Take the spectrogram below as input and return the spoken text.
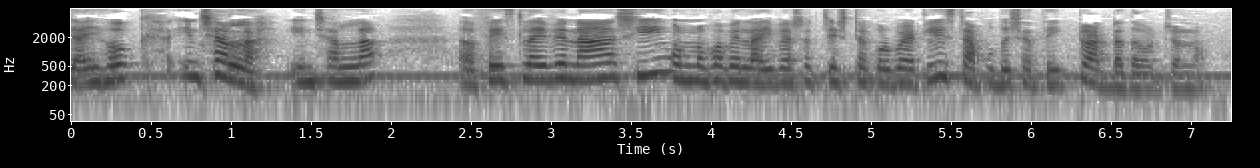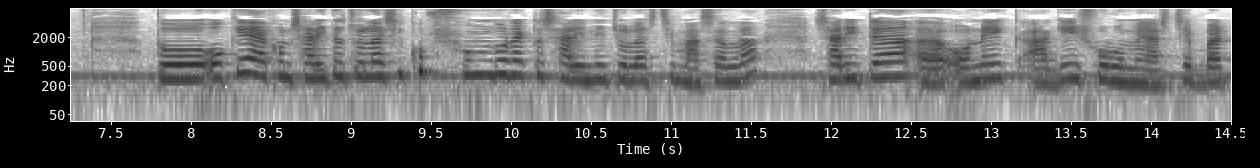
যাই হোক ইনশাল্লাহ ইনশাল্লাহ। ফেস লাইভে না আসি, অন্যভাবে লাইভে আসার চেষ্টা করব অ্যাটলিস্ট আপুদের সাথে একটু আড্ডা দেওয়ার জন্য। তো ওকে এখন শাড়িতে চলে আসি, খুব সুন্দর একটা শাড়ি নিয়ে চলে আসছি মাসাল্লাহ শাড়িটা অনেক আগেই শোরুমে আসছে বাট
